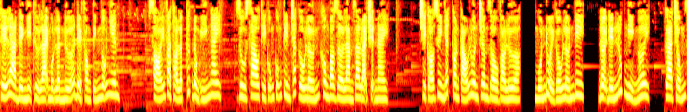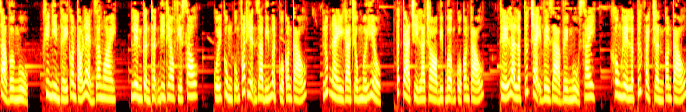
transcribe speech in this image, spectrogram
Thế là đề nghị thử lại một lần nữa để phòng tính ngẫu nhiên. Sói và thỏ lập tức đồng ý ngay, dù sao thì cũng cũng tin chắc gấu lớn không bao giờ làm ra loại chuyện này. Chỉ có duy nhất con cáo luôn châm dầu vào lừa, muốn đuổi gấu lớn đi, đợi đến lúc nghỉ ngơi, gà trống giả vờ ngủ, khi nhìn thấy con cáo lẻn ra ngoài, liền cẩn thận đi theo phía sau, cuối cùng cũng phát hiện ra bí mật của con cáo. Lúc này gà trống mới hiểu, tất cả chỉ là trò bịp bợm của con cáo, thế là lập tức chạy về giả về ngủ say, không hề lập tức vạch trần con cáo,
